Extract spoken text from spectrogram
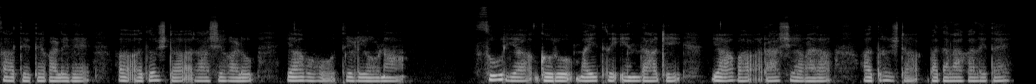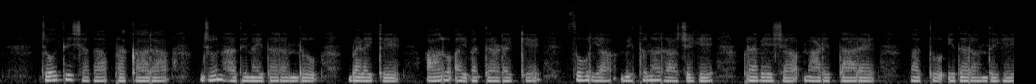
ಸಾಧ್ಯತೆಗಳಿವೆ. ಅದೃಷ್ಟ ರಾಶಿಗಳು ಯಾವುವು ತಿಳಿಯೋಣ. ಸೂರ್ಯ, ಗುರು, ಮೈತ್ರಿಯಿಂದಾಗಿ ಯಾವ ರಾಶಿಯವರ ಅದೃಷ್ಟ ಬದಲಾಗಲಿದೆ? ಜ್ಯೋತಿಷ್ಯದ ಪ್ರಕಾರ ಜೂನ್ ಹದಿನೈದರಂದು ಬೆಳಗ್ಗೆ ಆರು ಐವತ್ತೆರಡಕ್ಕೆ ಸೂರ್ಯ ಮಿಥುನ ರಾಶಿಗೆ ಪ್ರವೇಶ ಮಾಡಿದ್ದಾರೆ ಮತ್ತು ಇದರೊಂದಿಗೆ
